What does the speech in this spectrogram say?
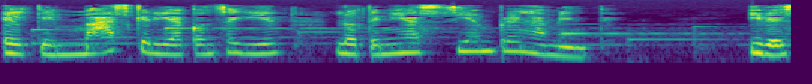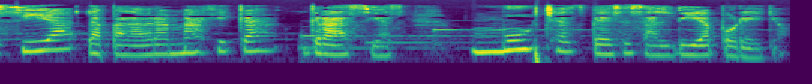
el que más quería conseguir, lo tenía siempre en la mente y decía la palabra mágica gracias muchas veces al día por ello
